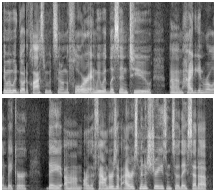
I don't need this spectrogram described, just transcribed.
then we would go to class. We would sit on the floor and we would listen to um, Heidi and Rolland Baker. They um, are the founders of Iris Ministries, and so they set up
